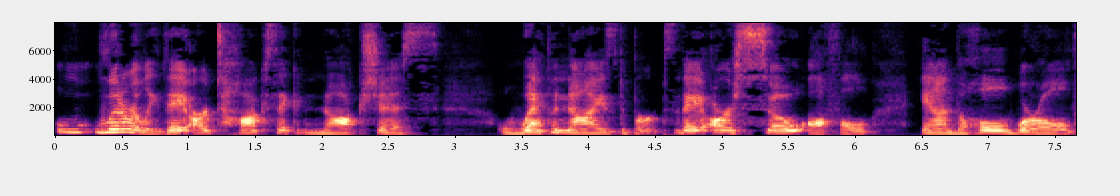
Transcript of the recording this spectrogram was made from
literally, they are toxic, noxious, weaponized burps. They are so awful and the whole world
